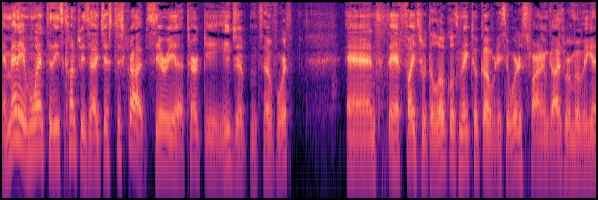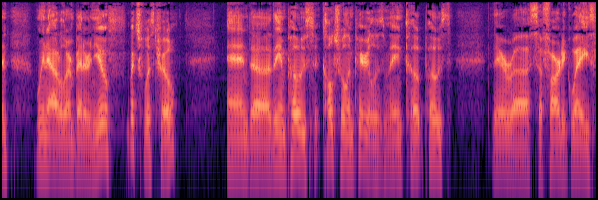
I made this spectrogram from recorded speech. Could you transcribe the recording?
And many of them went to these countries I just described Syria, Turkey, Egypt, and so forth. And they had fights with the locals and they took over. They said, We're the Sephardim guys, we're moving in. We know how to learn better than you, which was true. And uh, they imposed cultural imperialism. They imposed their uh, Sephardic ways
